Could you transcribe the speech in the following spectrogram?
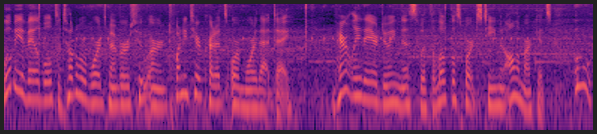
will be available to Total Rewards members who earn 20 tier credits or more that day. Apparently, they are doing this with the local sports team in all the markets. Ooh,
